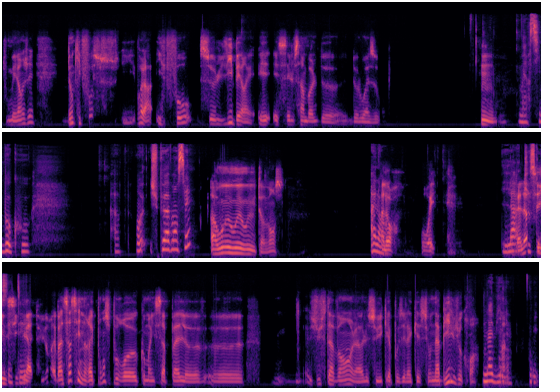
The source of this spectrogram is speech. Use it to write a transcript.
tout mélanger. Donc, il faut, voilà, il faut se libérer. Et, c'est le symbole de, de l'oiseau. Hmm. Merci beaucoup. Je peux avancer? Ah oui, oui, oui, tu avances. Alors, Alors oui. Là, eh c'est une signature. Et eh ben, ça, c'est une réponse pour, euh, comment il s'appelle euh, euh, juste avant, là, celui qui a posé la question, Nabil, je crois. Nabil, hein? oui.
